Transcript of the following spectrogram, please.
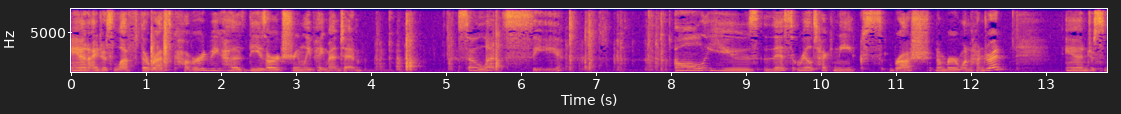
and I just left the rest covered because these are extremely pigmented. So let's see. I'll use this Real Techniques brush number 100 and just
